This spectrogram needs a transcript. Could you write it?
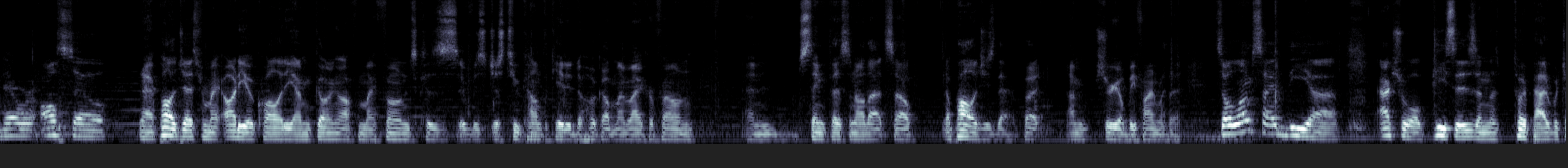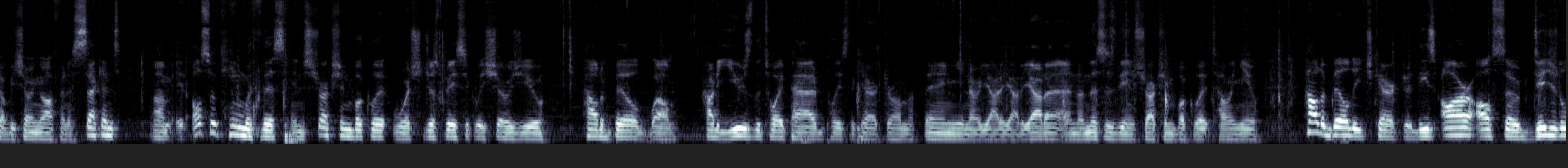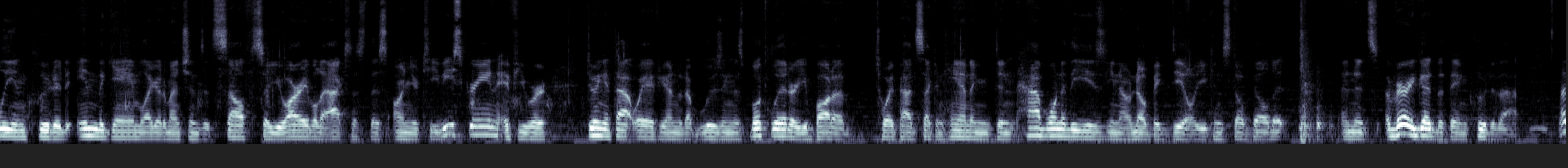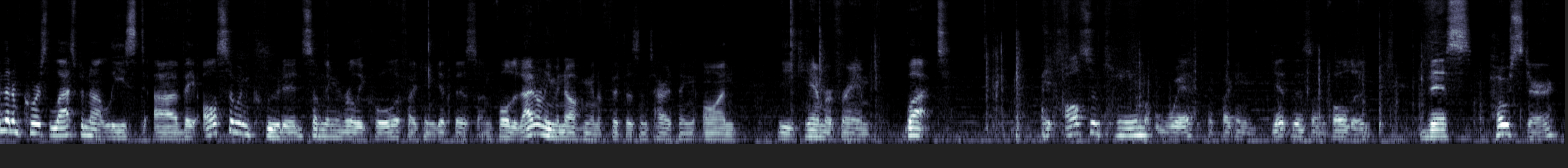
there were also and I apologize for my audio quality. I'm going off of my phones because it was just too complicated to hook up my microphone and sync this and all that, so apologies there, but I'm sure you'll be fine with it. So alongside the uh, actual pieces and the toy pad, which I'll be showing off in a second, um, it also came with this instruction booklet, which just basically shows you how to build, well, how to use the toy pad, place the character on the thing, you know, yada yada yada, and then this is the instruction booklet telling you how to build each character. These are also digitally included in the game LEGO Dimensions itself, so you are able to access this on your TV screen if you were doing it that way. If you ended up losing this booklet or you bought a toy pad secondhand and didn't have one of these, you know, no big deal. You can still build it, and it's very good that they included that. And then, of course, last but not least, uh, they also included something really cool, if I can get this unfolded. I don't even know if I'm going to fit this entire thing on the camera frame, but it also came with, if I can get this unfolded, this poster.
